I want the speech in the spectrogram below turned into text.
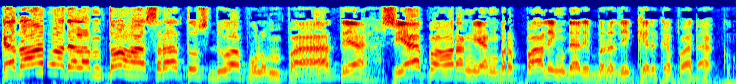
Kata Allah dalam Toha 124 ya, siapa orang yang berpaling dari berzikir kepadaku?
